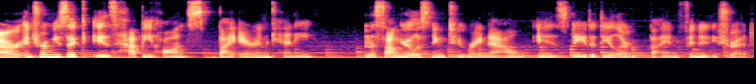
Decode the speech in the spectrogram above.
Our intro music is Happy Haunts by Aaron Kenny, and the song you're listening to right now is Data Dealer by Infinity Shred.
